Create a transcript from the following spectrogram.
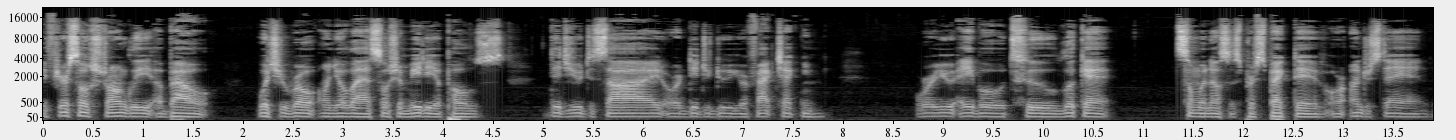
if you're so strongly about what you wrote on your last social media post, did you decide or did you do your fact checking? Were you able to look at someone else's perspective or understand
